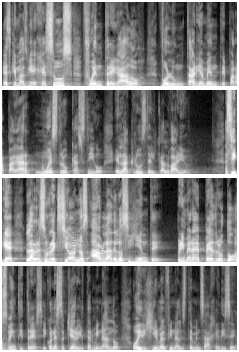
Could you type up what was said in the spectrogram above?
es que más bien Jesús fue entregado voluntariamente para pagar nuestro castigo en la cruz del Calvario. Así que la resurrección nos habla de lo siguiente. Primera de Pedro 2.23, y con esto quiero ir terminando o dirigirme al final de este mensaje. Dice,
